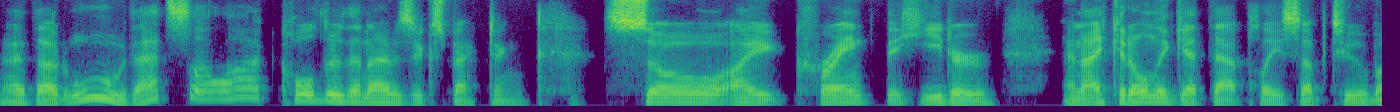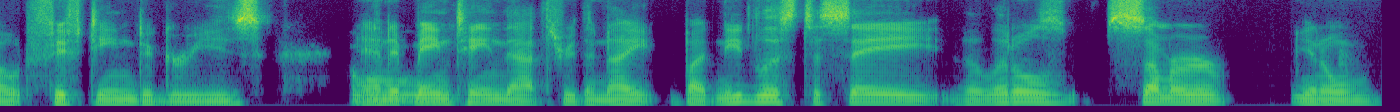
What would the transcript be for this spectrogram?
I thought, ooh, that's a lot colder than I was expecting. So I cranked the heater and I could only get that place up to about 15 degrees. Ooh. And it maintained that through the night. But needless to say, the little summer, you know,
